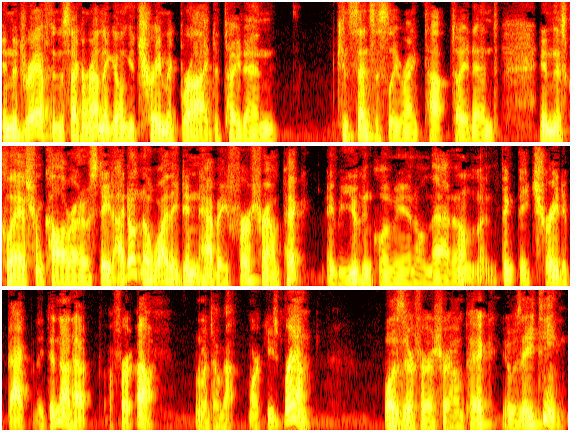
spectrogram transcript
in the draft in the second round, they go and get Trey McBride, the tight end, consensusly ranked top tight end in this class from Colorado State. I don't know why they didn't have a first round pick. Maybe you can clue me in on that. I don't I think they traded back, but they did not have a first. Oh, what am I talking about? Marquise Brown was their first round pick. It was 18.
